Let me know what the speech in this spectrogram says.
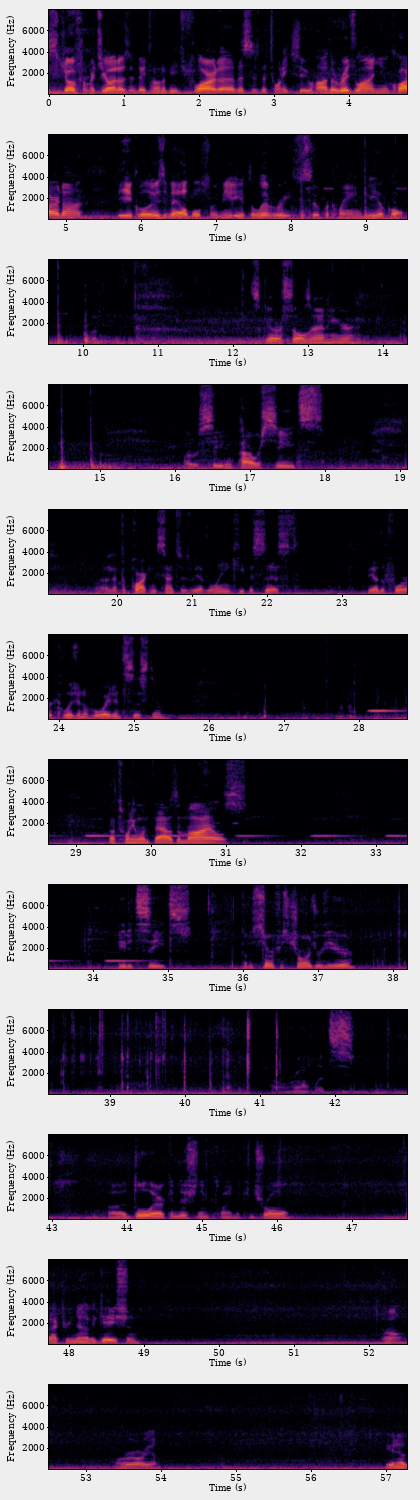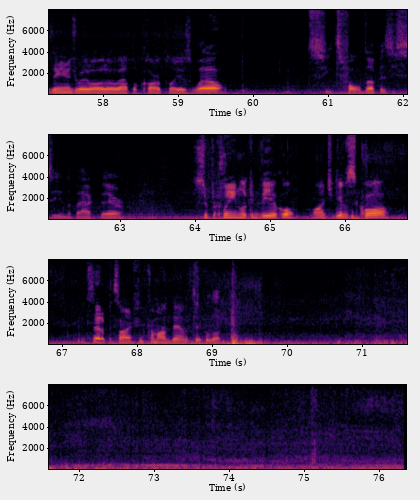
This is Joe from Ritchey Autos in Daytona Beach, Florida. This is the 22 Honda Ridgeline you inquired on. Vehicle is available for immediate delivery. Super clean vehicle. Let's get ourselves in here. Other seating, power seats. Uh, got the parking sensors. We have the lane keep assist. We have the forward collision avoidance system. About 21,000 miles. Heated seats. Got a surface charger here. Power outlets. Uh, dual air conditioning, climate control. Factory navigation. Oh, where are you? You're gonna have the Android Auto, Apple CarPlay as well. Seats fold up as you see in the back there. Super clean looking vehicle. Why don't you give us a call? We can set up a time for you. Come on down and take a look.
